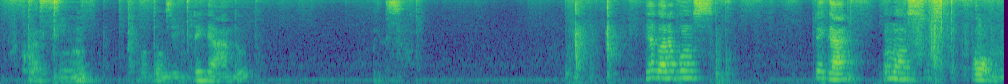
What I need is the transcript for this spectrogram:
Ficou assim, botãozinho pregado. E agora, vamos pregar o nosso forno.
